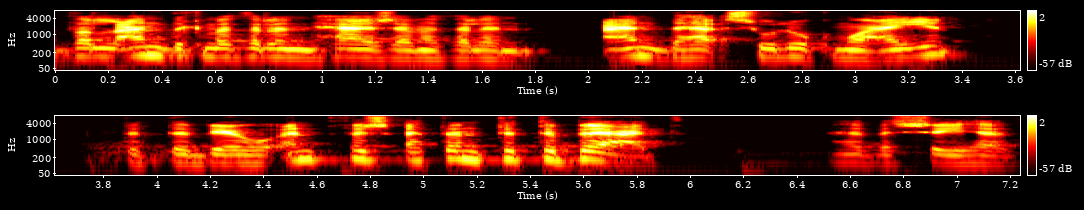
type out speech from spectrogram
ظل عندك مثلا حاجة مثلا عندها سلوك معين تتبعه أنت فجأة تتباعد هذا الشيء هذا.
